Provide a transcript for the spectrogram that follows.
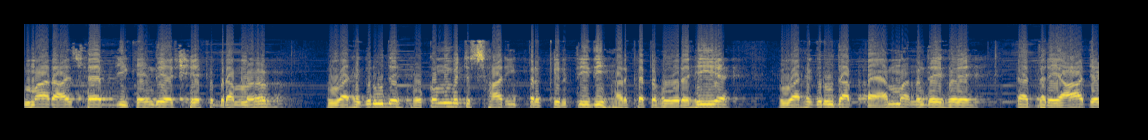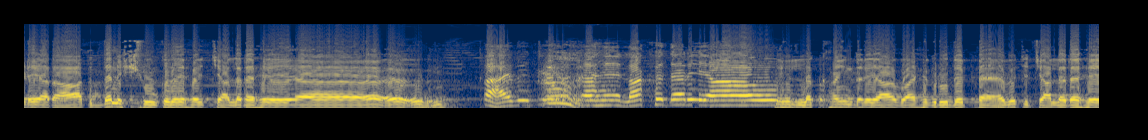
ਮਹਾਰਾਜ ਸਾਹਿਬ ਜੀ ਕਹਿੰਦੇ ਆ, ਸ਼ੇਖ ਬ੍ਰਹਮ, ਵਾਹਿਗੁਰੂ ਦੇ ਹੁਕਮ ਵਿੱਚ ਸਾਰੀ ਪ੍ਰਕਿਰਤੀ ਦੀ ਹਰਕਤ ਹੋ ਰਹੀ ਹੈ। ਵਾਹਿਗੁਰੂ ਦਾ ਭੈ ਮੰਨਦੇ ਹੋਏ ਇਹ ਦਰਿਆ ਜਿਹੜੇ ਆ ਰਾਤ ਦਿਨ ਸ਼ੂਕਦੇ ਹੋਏ ਚੱਲ ਰਹੇ ਆ। ਭਾਇ ਵਿੱਚ ਰਹੇ ਲਖ ਦਰਿਆਓ। ਇਹ ਲੱਖਾਂ ਹੀ ਦਰਿਆ ਵਾਹਿਗੁਰੂ ਦੇ ਭੈ ਵਿੱਚ ਚੱਲ ਰਹੇ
